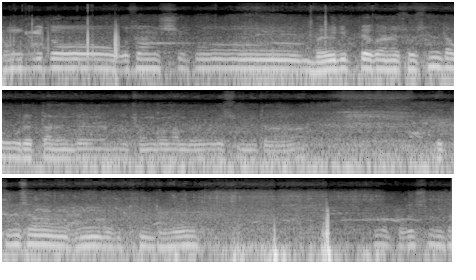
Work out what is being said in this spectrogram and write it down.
경기도 오산시구 매립배관에서 산다고 그랬다는데 한번 점검 한번 해보겠습니다. 느낌상은 아닌 것 같은데 한번 보겠습니다.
